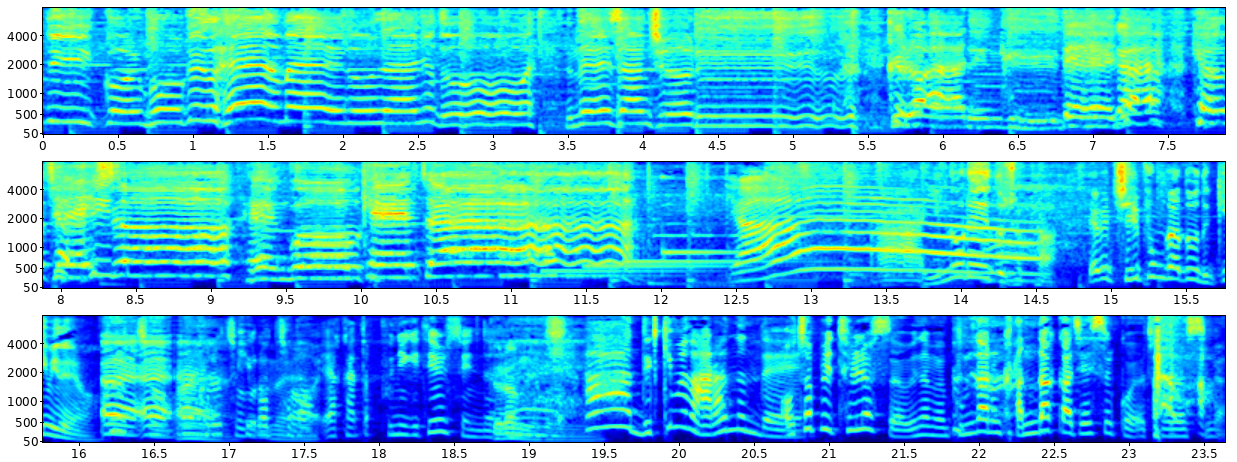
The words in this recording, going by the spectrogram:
뒷골목을 헤매고 다녀도 내 상처를 끌어안은 그대가 곁에 있어 행복했다 야. 아 이 노래도 좋다 약간 질풍 가도 느낌이네요 네, 그렇죠. 네, 아, 네. 그렇죠. 그렇죠. 약간 딱 분위기 띄울 수 있는. 그럼요 아, 느낌은 알았는데. 어차피 틀렸어요. 왜냐면 봄날은 간다까지 했을 거예요. 저였으면.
